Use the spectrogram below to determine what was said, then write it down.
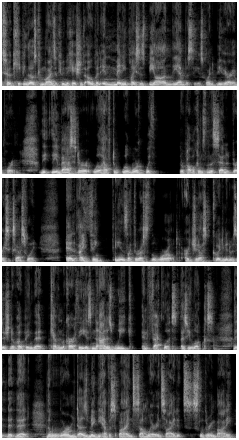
so keeping those lines of communications open in many places beyond the embassy is going to be very important. The, the ambassador will have to will work with the Republicans in the Senate very successfully. And I think Canadians, like the rest of the world, are just going to be in a position of hoping that Kevin McCarthy is not as weak and feckless as he looks, that, that, that the worm does maybe have a spine somewhere inside its slithering body,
